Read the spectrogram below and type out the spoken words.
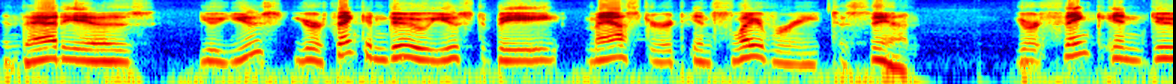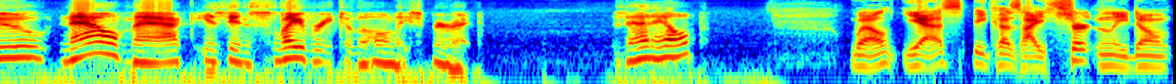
and that is you used your think and do used to be mastered in slavery to sin. Your think and do now, Mac, is in slavery to the Holy Spirit. Does that help? Well, yes, because I certainly don't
